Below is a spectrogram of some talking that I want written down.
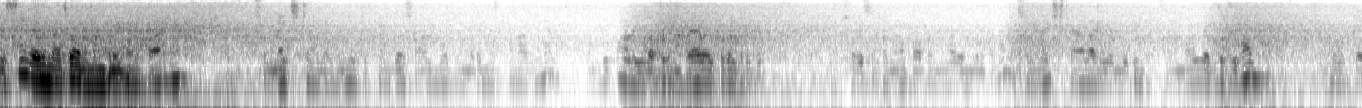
கெஸ்ஸிங் எது மேட்சோ அது நம்ம ட்ரை பண்ணி பாருங்கள் நெக்ஸ்ட் இந்த வினிங் நம்பர்ஸ் ஆல் போர்ட் மாதிரி மிஸ் பண்ணாதீங்க. கண்டிப்பாக நாளைக்கு வரத்துக்கு நிறைய வாய்ப்புகள் இருக்குது ஸோ ரிசல்ட் வந்து பார்ப்போம் இந்த மாதிரி வந்திருக்கணும் so next Canada DL booking so நம்ம வந்து எடுத்துகிட்டு உங்களுக்கு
